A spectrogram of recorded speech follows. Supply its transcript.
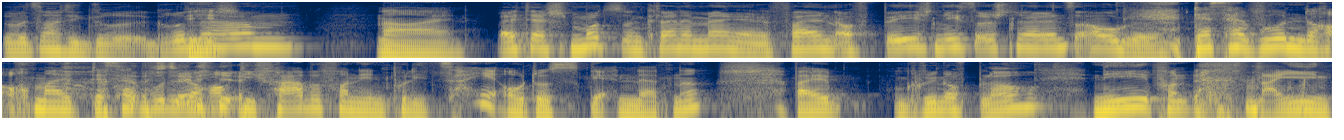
Du willst noch die Gr Gründe Beige? haben? Nein. Leichter Schmutz und kleine Mängel fallen auf beige nicht so schnell ins Auge. Deshalb wurden doch auch mal, deshalb wurde doch auch die Farbe von den Polizeiautos geändert, ne? Weil Und grün auf blau? Nee, von nein,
